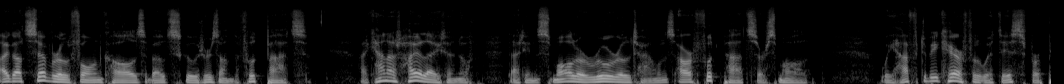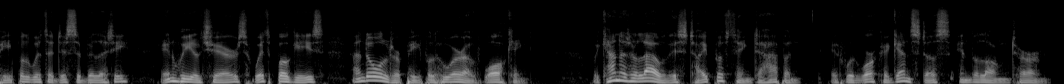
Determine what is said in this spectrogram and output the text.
I got several phone calls about scooters on the footpaths. I cannot highlight enough that in smaller rural towns our footpaths are small. We have to be careful with this for people with a disability, in wheelchairs, with buggies, and older people who are out walking. We cannot allow this type of thing to happen. It would work against us in the long term.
